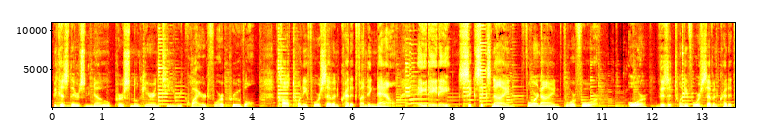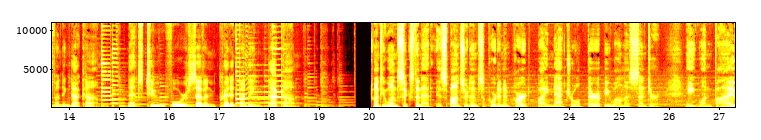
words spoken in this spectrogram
because there's no personal guarantee required for approval. Call 24 7 Credit Funding now, 888 669 4944, or visit 247creditfunding.com. That's 247creditfunding.com. 216 The Net is sponsored and supported in part by Natural Therapy Wellness Center. 815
